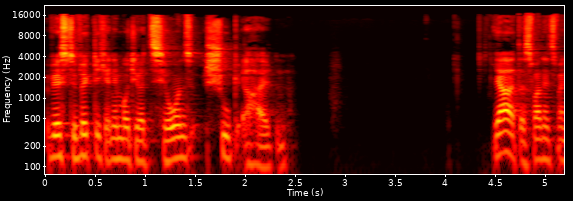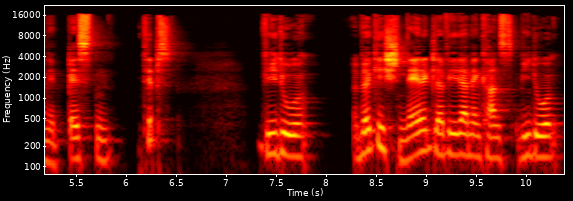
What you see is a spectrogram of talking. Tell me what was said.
wirst du wirklich einen Motivationsschub erhalten. Ja, das waren jetzt meine besten Tipps, wie du wirklich schnell Klavier lernen kannst, wie du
